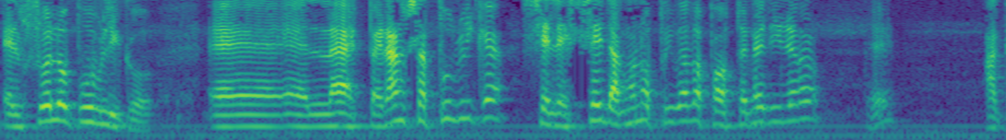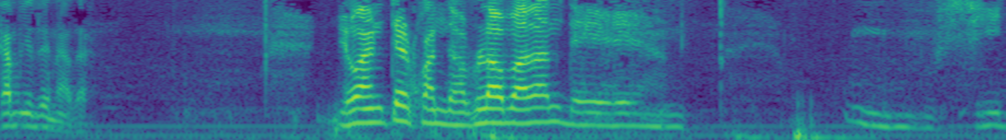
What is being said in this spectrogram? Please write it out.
el suelo público, eh, las esperanzas públicas se les cedan a unos privados para obtener dinero ¿eh? a cambio de nada. Yo antes cuando hablaba de si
